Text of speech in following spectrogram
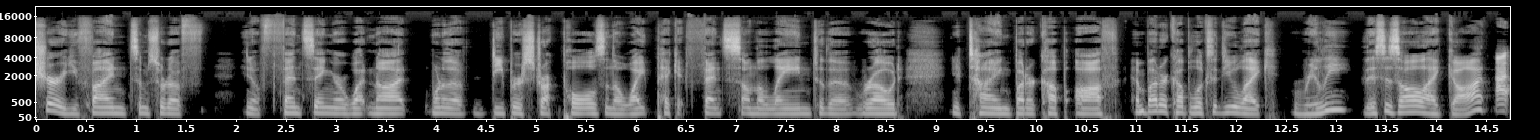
Sure, you find some sort of you know fencing or whatnot. One of the deeper struck poles in the white picket fence on the lane to the road. You're tying Buttercup off, and Buttercup looks at you like, "Really? This is all I got? I,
